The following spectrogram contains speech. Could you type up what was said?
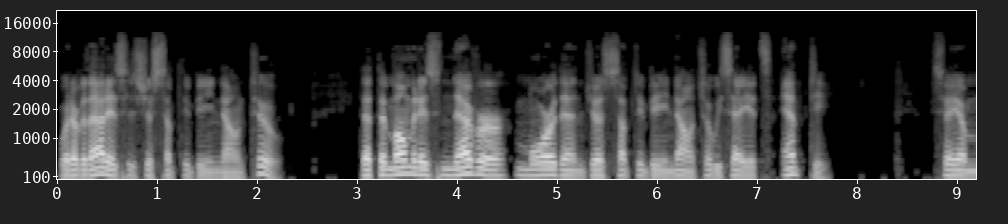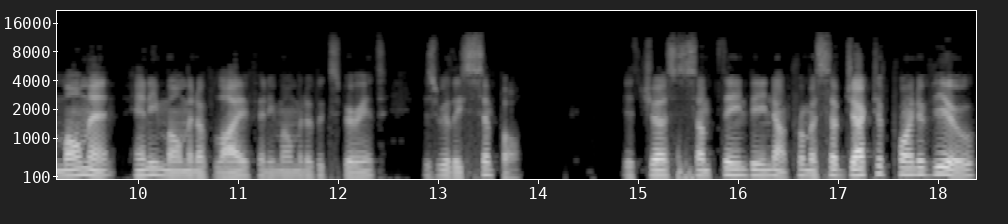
whatever that is, is just something being known too that the moment is never more than just something being known. So we say it's empty. Say a moment, any moment of life, any moment of experience is really simple. It's just something being known. From a subjective point of view,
